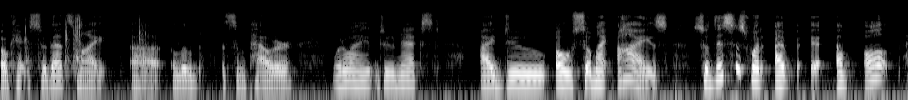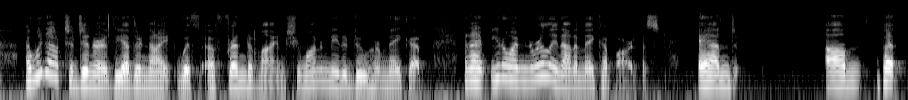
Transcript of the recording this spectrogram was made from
okay, so that's my uh, a little bit, some powder. What do I do next? I do, oh, so my eyes. So this is what I, of all, I went out to dinner the other night with a friend of mine. She wanted me to do her makeup. And I, you know, I'm really not a makeup artist. And, um, but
